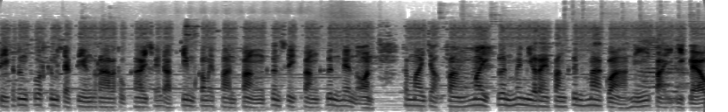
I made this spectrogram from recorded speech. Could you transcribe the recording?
ตีก็ตึ้งพรวดขึ้นมาจากเตียงรากระถูกใครใช้ดาบจิ้มก็ไม่ผ่านฟังขึ้นสิฟังขึ้นแน่นอนทำไมจะฟังไม่ขึ้นไม่มีอะไรฟังขึ้นมากกว่านี้ไปอีกแล้ว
